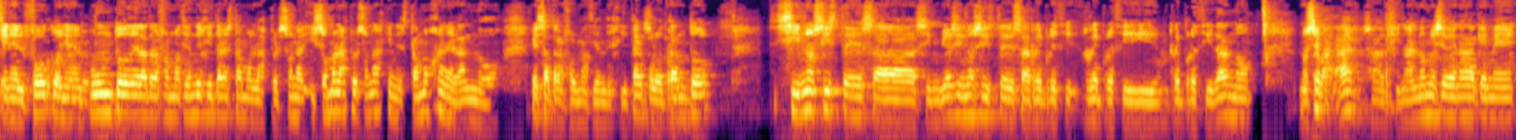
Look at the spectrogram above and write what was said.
en el foco y en el punto de la transformación digital estamos las personas y somos las personas quienes estamos generando esa transformación digital. Por lo tanto, si no existe esa simbiosis, no existe esa reciprocidad, no, no se va a dar. O sea, al final no me sirve nada que me,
